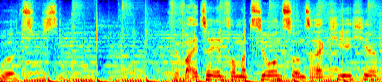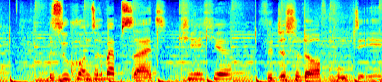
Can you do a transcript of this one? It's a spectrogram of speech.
Uhr zu besuchen. Für weitere Informationen zu unserer Kirche besuche unsere Website kirchefürdüsseldorf.de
